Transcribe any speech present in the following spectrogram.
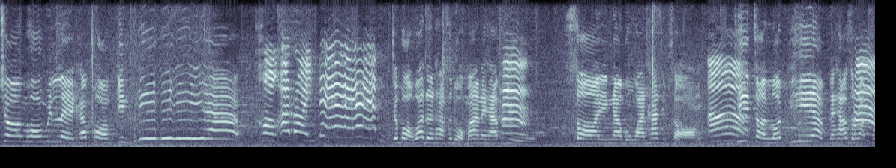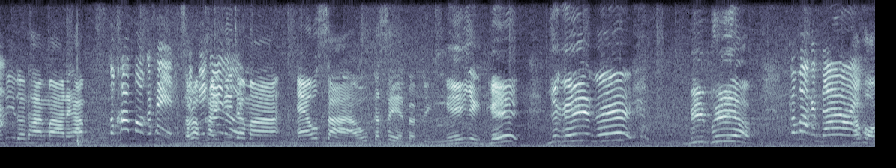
ผู้ชมโฮมวิลเลจครับของกินเพียบของอร่อยแน่น จะบอกว่าเดินทางสะดวกมากนะครับอค่ะยู่ซอยงามวงวาน 52อ่าที่จอดรถเพียบนะครับสำหรับค่ะคนที่เดินทางมานะครับต้องข้ามมอเกษตรสำหรับใครที่จะมาแอลสาวเกษตรแบบอย่างงี้อย่างงี้อย่างงี้อย่างงี้มีเพียบก็มากันได้ครับผม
